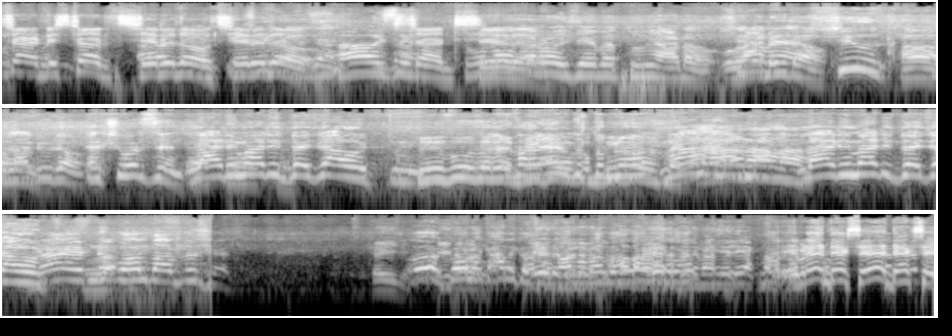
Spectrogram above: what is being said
স্টার্ট স্টার্ট ছেড়ে দাও ছেড়ে দাও। স্টার্ট ছেড়ে দাও। এবার তুমি আড়ো লাডি দাও। লাডি মারি দাও যাও তুমি। তুমি না না না লাডি মারি দাও যাও। এবারে দেখছে দেখছে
